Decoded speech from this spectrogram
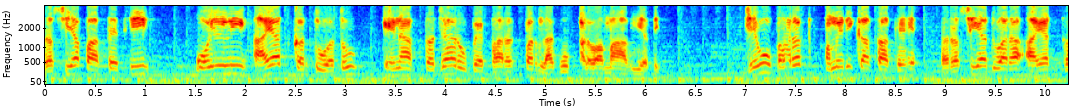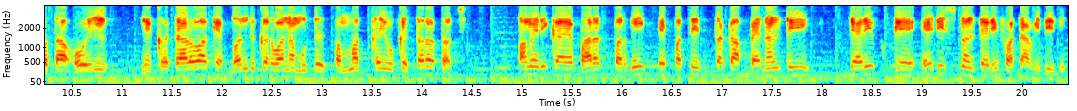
રશિયા પાસેથી ઓઇલની આયાત કરતું હતું, એના સજા રૂપે ભારત પર લાગુ પાડવામાં આવી હતી. જેવું ભારત અમેરિકા સાથે રશિયા દ્વારા આયાત થતા ઓઇલ ને ઘટાડવા કે બંધ કરવાના મુદ્દે સંમત થયું કે તરત જ અમેરિકાએ ભારત પરની એ પચીસ ટકા પેનલ્ટી ટેરિફ કે એડિશનલ ટેરિફ હટાવી દીધી.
